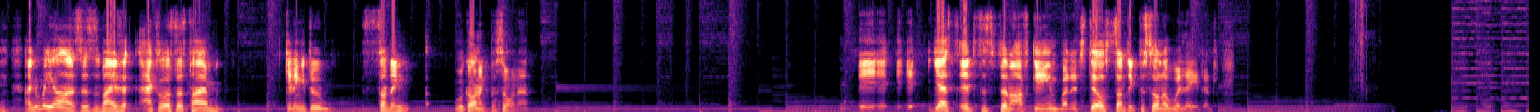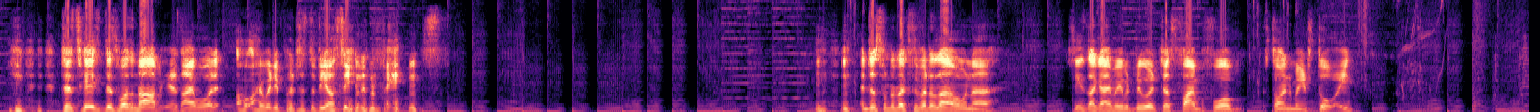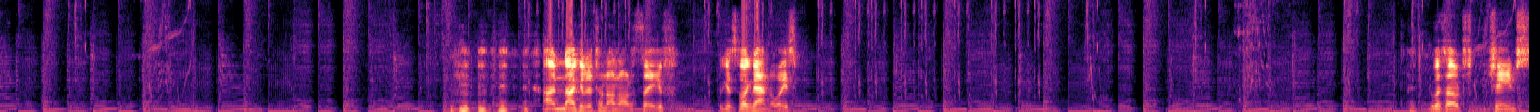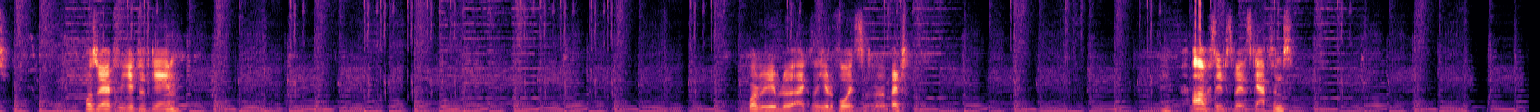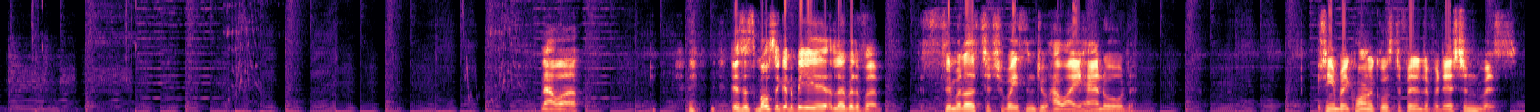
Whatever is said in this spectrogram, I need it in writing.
I'm gonna be honest, this is my actual first time getting into something regarding Persona. I- I- I- yes, it's a spin-off game, but it's still something Persona related. Just in case this wasn't obvious, I would oh, I already purchased the DLC in advance. and just from the looks of it alone, uh, seems like I'm able to do it just fine before starting the main story. I'm not gonna turn on autosave, because fuck that noise. Without change once we actually get to the game. Or be able to actually hear the voice a little bit. Obviously, display as captains. Now, uh, this is mostly going to be a little bit of a similar situation to how I handled Xenoblade Chronicles Definitive Edition with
